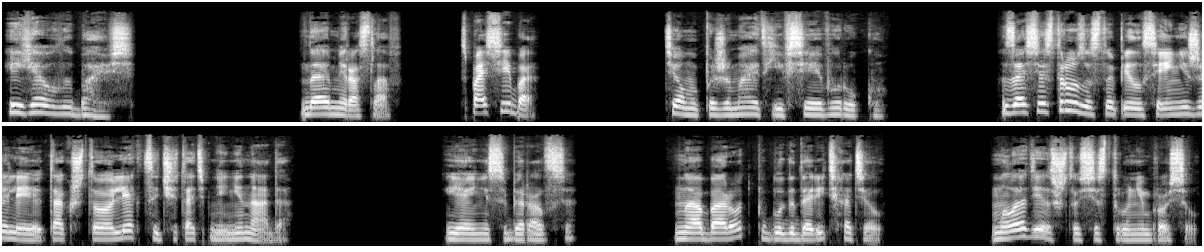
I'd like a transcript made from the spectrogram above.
и я улыбаюсь. «Да, Мирослав, спасибо», — Тёма пожимает Евсееву руку. «За сестру заступился и не жалею, так что лекции читать мне не надо». Я и не собирался. Наоборот, поблагодарить хотел. Молодец, что сестру не бросил.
